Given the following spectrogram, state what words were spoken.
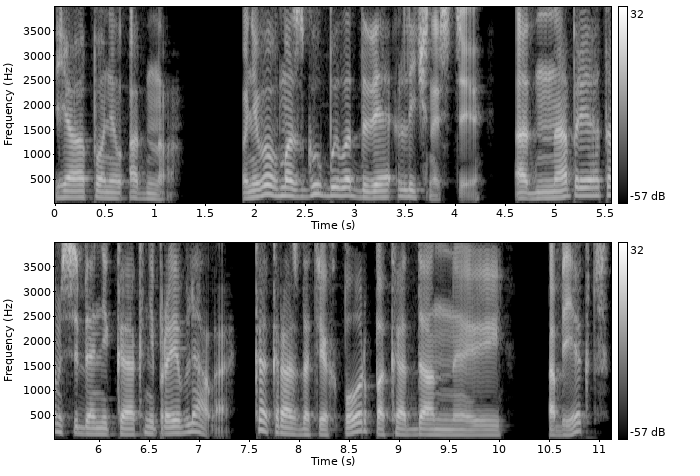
Я понял одно. У него в мозгу было две личности. Одна при этом себя никак не проявляла, как раз до тех пор, пока данный объект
